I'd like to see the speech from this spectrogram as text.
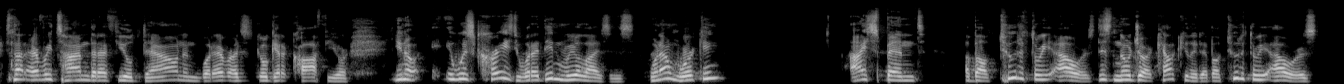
It's not every time that I feel down and whatever, I just go get a coffee or you know, it was crazy. What I didn't realize is when I'm working, I spend about two to three hours. This is no joke. I calculated about two to three hours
